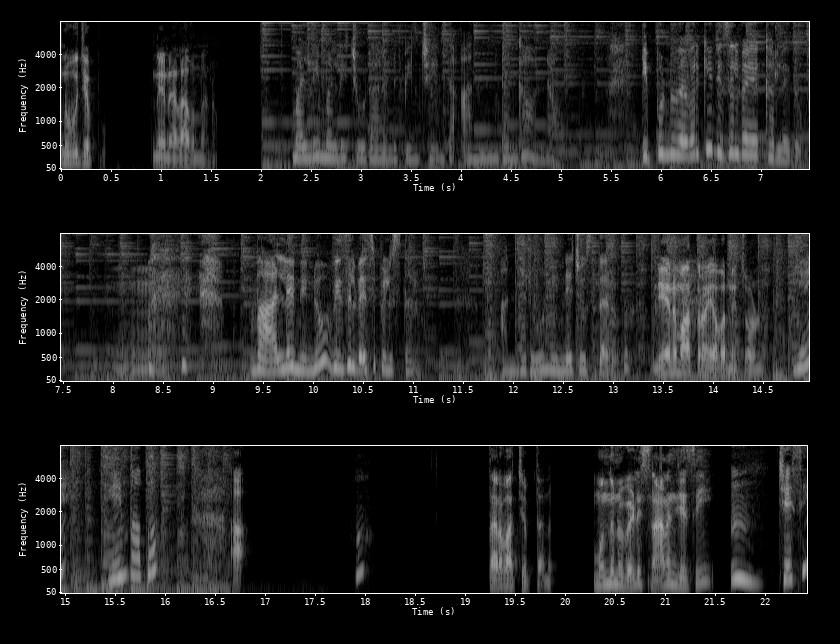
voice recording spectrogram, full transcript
నువ్వు చెప్పు. నేను ఎలా ఉన్నాను? మళ్ళీ మళ్ళీ చూడాలనిపించేంత అందంగా ఉన్నావు. ఇప్పుడు నువ్వెవరికి విజిల్ వేయక్కర్లేదు. మ్. వాళ్ళే నిన్ను విజిల్ వేసి పిలుస్తారు. అందరూ నిన్నే చూస్తారు. నేను మాత్రం ఎవరిని చూడను. ఏ? ఏం పాపం? తర్వాత చెప్తాను. ముందు నువ్వు వెళ్ళి స్నానం చేసి చేసి?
